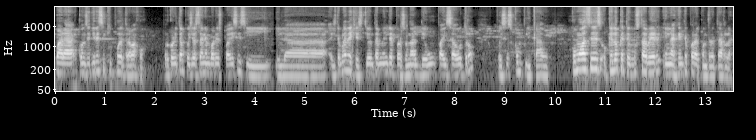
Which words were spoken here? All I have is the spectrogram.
para conseguir ese equipo de trabajo? Porque ahorita pues ya están en varios países y, y la, el tema de gestión también de personal de un país a otro, pues es complicado. ¿Cómo haces o qué es lo que te gusta ver en la gente para contratarla?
